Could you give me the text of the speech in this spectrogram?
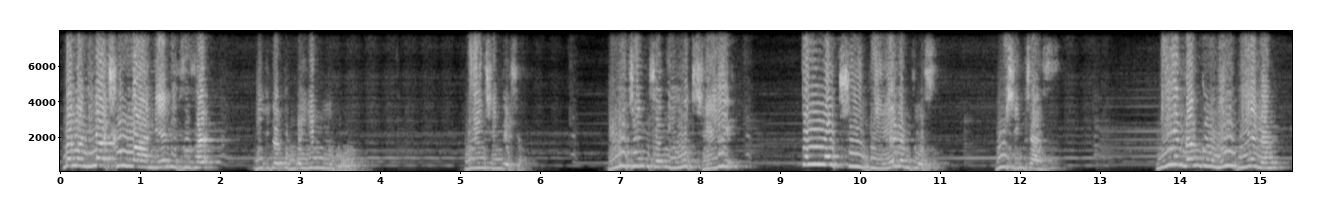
那么你要求晚年的自在，你就得懂得因果。年轻的时候，有精神有体力，多替别人做事，不行善事，你能够为别人。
